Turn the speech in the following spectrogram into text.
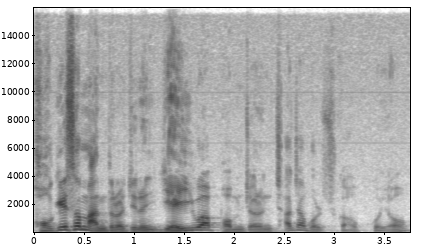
거기에서 만들어지는 예의와 범절은 찾아볼 수가 없고요.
